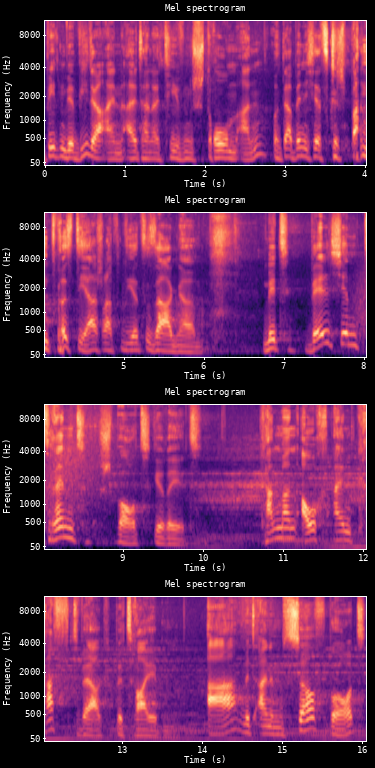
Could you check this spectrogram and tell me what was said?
bieten wir wieder einen alternativen Strom an. Und da bin ich jetzt gespannt, was die Herrschaften hier zu sagen haben. Mit welchem Trendsportgerät kann man auch ein Kraftwerk betreiben? A. Mit einem Surfboard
